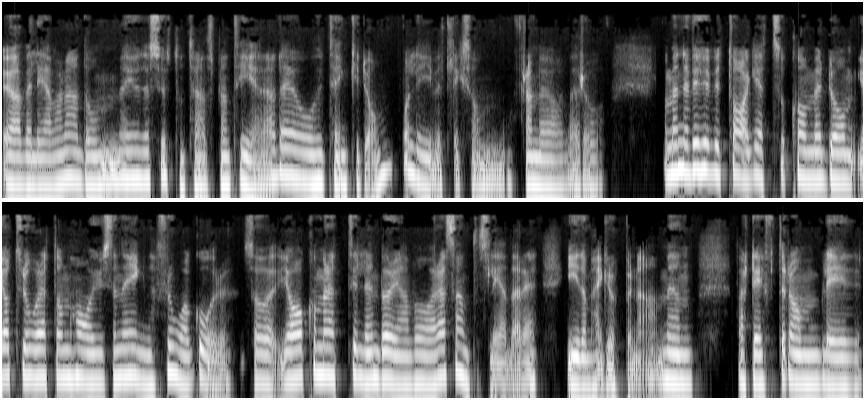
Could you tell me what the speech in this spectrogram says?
överlevarna, de är ju dessutom transplanterade och hur tänker de på livet liksom framöver? Och, men överhuvudtaget så kommer de, jag tror att de har ju sina egna frågor. Så jag kommer att till en början vara samtalsledare i de här grupperna. Men vartefter de blir,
